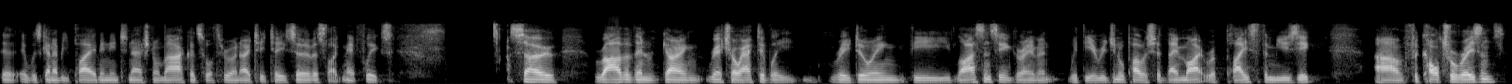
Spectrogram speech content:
that, it was going to be played in international markets or through an OTT service like Netflix. So rather than going retroactively redoing the licensing agreement with the original publisher, they might replace the music um, for cultural reasons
